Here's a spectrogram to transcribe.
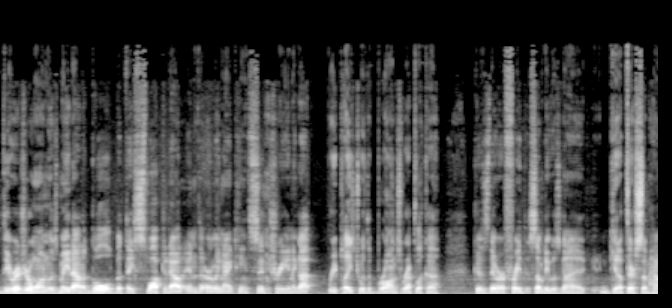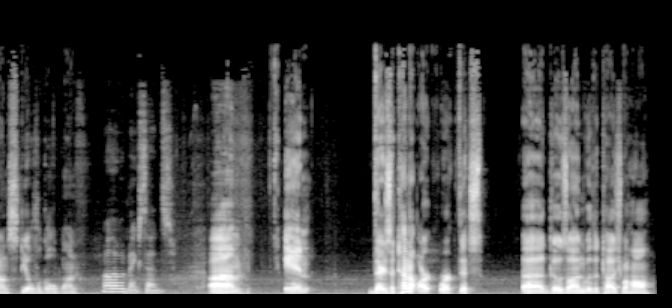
the original one was made out of gold, but they swapped it out in the early 19th century and it got replaced with a bronze replica because they were afraid that somebody was going to get up there somehow and steal the gold one. Well, that would make sense. Um, and there's a ton of artwork that's uh, goes on with the Taj Mahal,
